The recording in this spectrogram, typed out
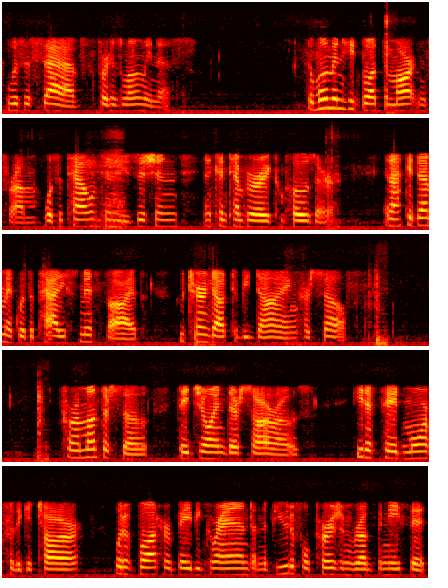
it was a salve for his loneliness. The woman he'd bought the Martin from was a talented musician and contemporary composer, an academic with a Patti Smith vibe, who turned out to be dying herself. For a month or so, they joined their sorrows. He'd have paid more for the guitar, would have bought her baby grand and the beautiful Persian rug beneath it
